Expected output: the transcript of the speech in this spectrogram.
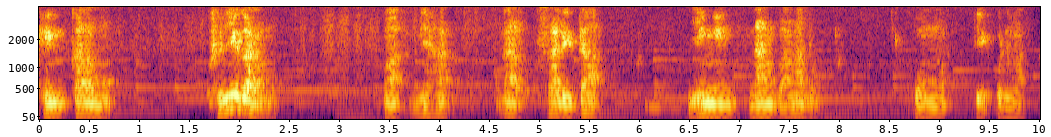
県からも国からもまあ見放された人間なのかなとこう思っております。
